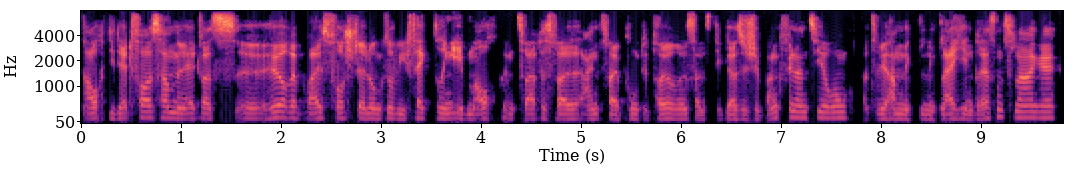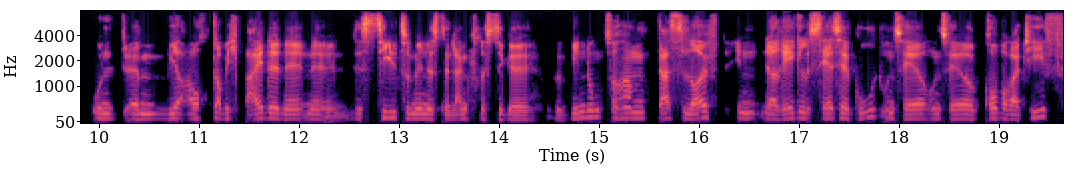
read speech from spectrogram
Auch die Debtfonds haben eine etwas äh, höhere Preisvorstellung, so wie Factoring eben auch im Zweifelsfall ein, zwei Punkte teurer ist als die klassische Bankfinanzierung. Also wir haben eine, eine gleiche Interessenslage und ähm, wir auch, glaube ich, beide eine, eine, das Ziel zumindest eine langfristige Bindung zu haben. Das läuft in in der Regel sehr, sehr gut und sehr, und sehr kooperativ,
